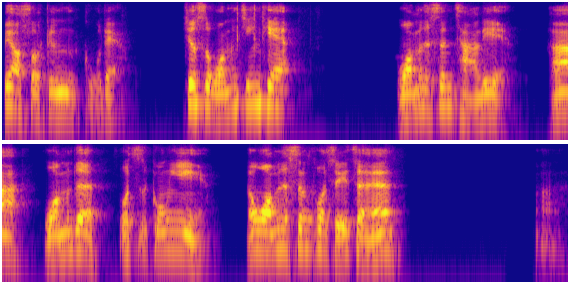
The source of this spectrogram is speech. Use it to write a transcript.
不要说跟古代，就是我们今天。我们的生产力啊，我们的物质供应，那我们的生活水准啊，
